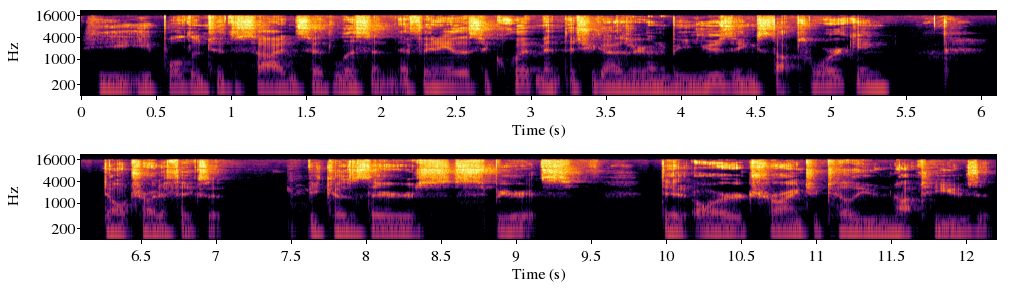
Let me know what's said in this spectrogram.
he he pulled him to the side and said, "Listen, if any of this equipment that you guys are going to be using stops working, don't try to fix it, because there's spirits." That are trying to tell you not to use it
